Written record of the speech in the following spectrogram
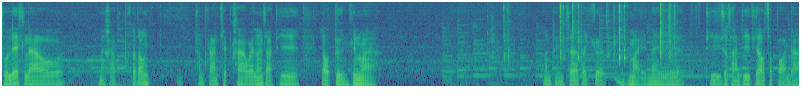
ตัวเลขแล้วนะครับ ก็ต้องทำการเก็บค่าไว้หลังจากที่เราตื่นขึ้นมา มันถึงจะไปเกิดใหม่ในที่สถานที่ที่เราสปอนได้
